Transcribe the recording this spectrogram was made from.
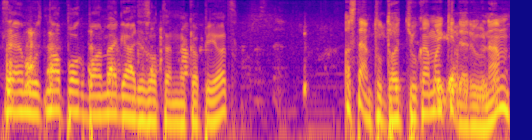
az elmúlt napokban megágyazott ennek a piac. Azt nem tudhatjuk, ám majd kiderül, nem?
